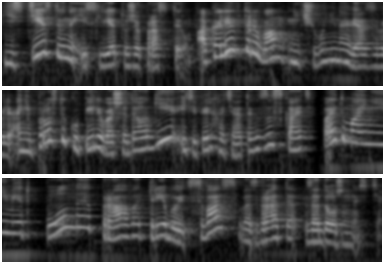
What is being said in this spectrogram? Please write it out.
естественно, и след уже простыл. А коллекторы вам ничего не навязывали. Они просто купили ваши долги и теперь хотят их взыскать. Поэтому они имеют полное право требовать с вас возврата задолженности.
